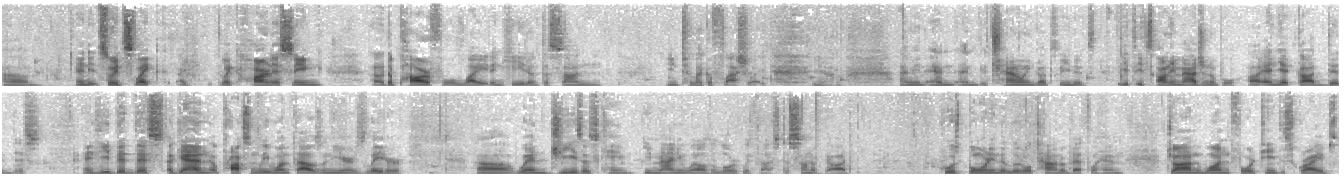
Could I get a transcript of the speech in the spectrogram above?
Um, and it, so it's like like harnessing uh, the powerful light and heat of the sun into like a flashlight, you know. I mean, and and channeling God, you know, it's, it's unimaginable, uh, and yet God did this, and He did this again approximately one thousand years later, uh, when Jesus came, Emmanuel, the Lord with us, the Son of God, who was born in the little town of Bethlehem. John 1:14 describes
